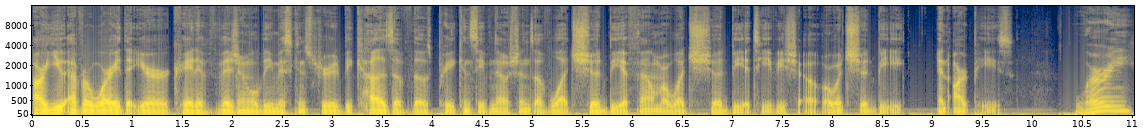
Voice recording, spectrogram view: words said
are you ever worried that your creative vision will be misconstrued because of those preconceived notions of what should be a film or what should be a TV show or what should be an art piece? Worry?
